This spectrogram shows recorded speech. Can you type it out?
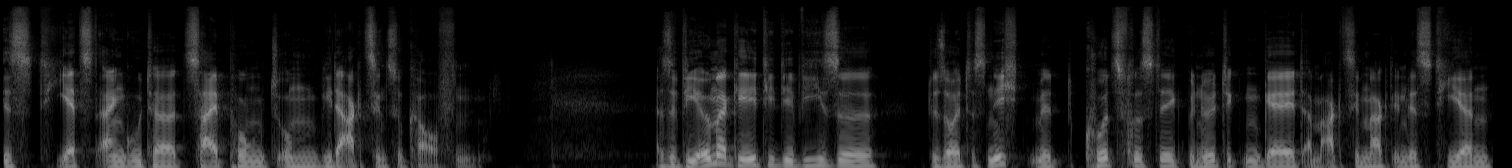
Ist jetzt ein guter Zeitpunkt, um wieder Aktien zu kaufen? Also wie immer gilt die Devise, du solltest nicht mit kurzfristig benötigtem Geld am Aktienmarkt investieren,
